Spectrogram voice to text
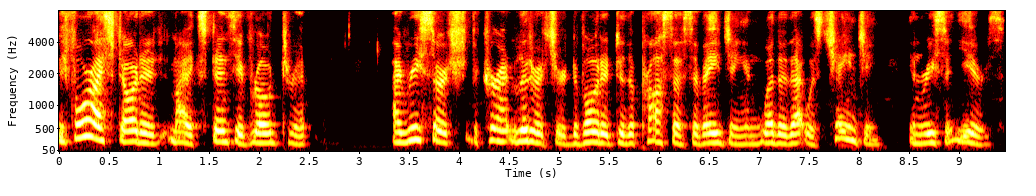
Before I started my extensive road trip, I researched the current literature devoted to the process of aging and whether that was changing in recent years.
